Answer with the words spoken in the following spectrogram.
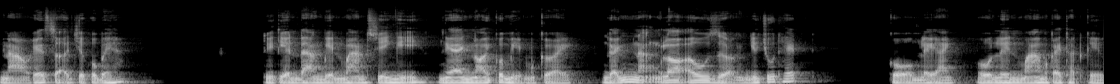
Nào hết sợ chưa cô bé? Thủy Tiên đang biển man suy nghĩ, Nghe anh nói cô mỉm cười, Gánh nặng lo âu dường như chút hết. Cô ôm lấy anh, Hôn lên má một cái thật kêu.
